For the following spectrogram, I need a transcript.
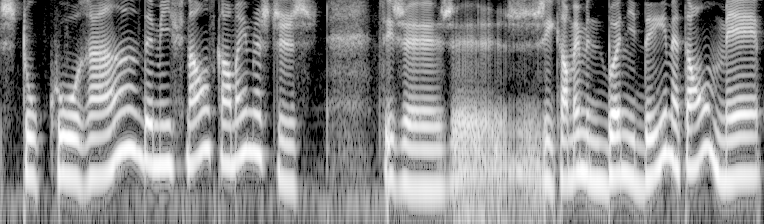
je suis au courant de mes finances quand même, je sais, je, j'ai quand même une bonne idée, mettons, mais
